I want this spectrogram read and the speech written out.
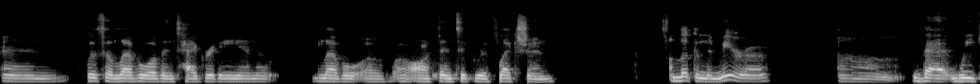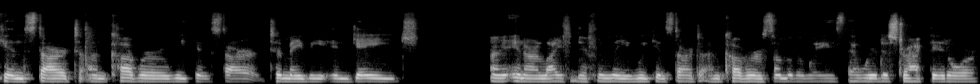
and with a level of integrity and a level of uh, authentic reflection look in the mirror um, that we can start to uncover we can start to maybe engage uh, in our life differently we can start to uncover some of the ways that we're distracted or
